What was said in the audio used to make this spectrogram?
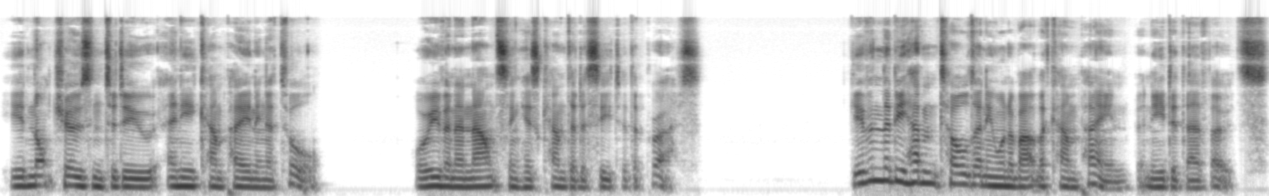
he had not chosen to do any campaigning at all, or even announcing his candidacy to the press. Given that he hadn't told anyone about the campaign but needed their votes,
